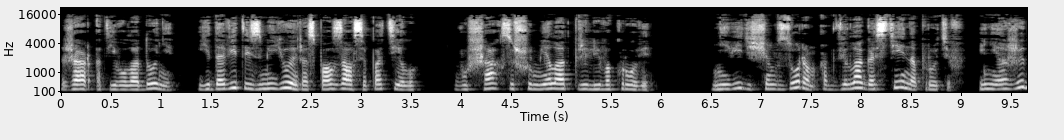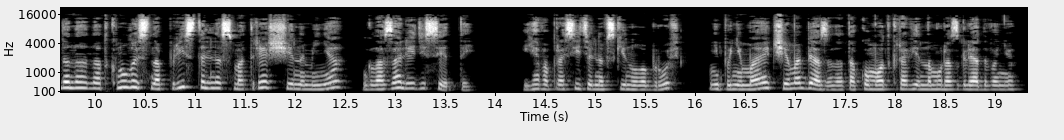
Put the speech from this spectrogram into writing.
Жар от его ладони ядовитой змеей расползался по телу, в ушах зашумело от прилива крови. Невидящим взором обвела гостей напротив и неожиданно наткнулась на пристально смотрящие на меня глаза леди Сеттой. Я вопросительно вскинула бровь, не понимая, чем обязана такому откровенному разглядыванию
